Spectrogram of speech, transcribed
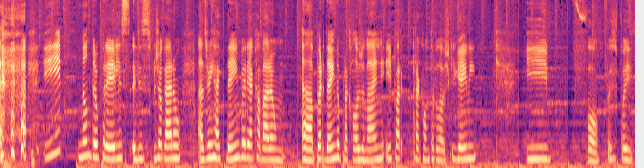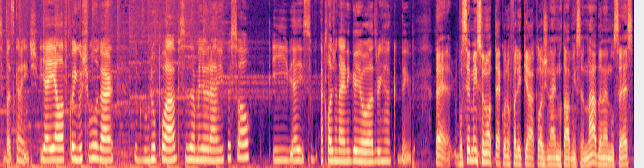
E não deu pra eles. Eles jogaram a DreamHack Denver e acabaram ah, perdendo pra Cloud9 e pra Counter Logic Gaming. E. Bom, foi, foi isso, basicamente. E aí ela ficou em último lugar do grupo A. Precisa melhorar aí, pessoal. E é isso. A Cloud9 ganhou a DreamHack Denver. É, você mencionou até quando eu falei que a Cloud9 não tava vencendo nada, né, no CS.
